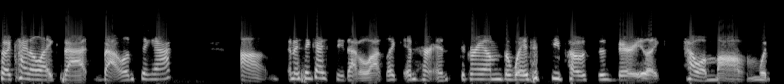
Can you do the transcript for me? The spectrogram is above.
so I kind of like that balancing act. Um, and I think I see that a lot, like in her Instagram. The way that she posts is very like how a mom would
